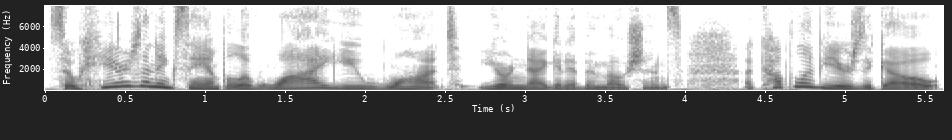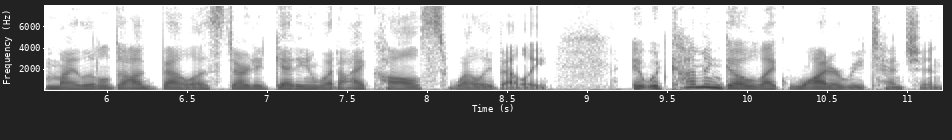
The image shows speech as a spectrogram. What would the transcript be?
So here's an example of why you want your negative emotions. A couple of years ago, my little dog Bella started getting what I call swelly belly. It would come and go like water retention.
